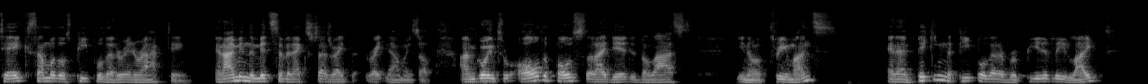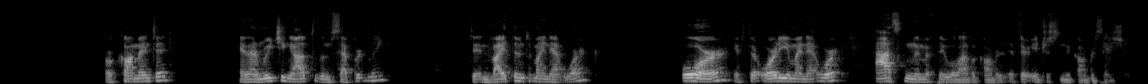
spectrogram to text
take some of those people that are interacting. And i'm in the midst of an exercise right right now myself. I'm going through all the posts that i did in the last you know three months and i'm picking the people that have repeatedly liked or commented and i'm reaching out to them separately to invite them to my network or if they're already in my network asking them if they will have a conversation if they're interested in the conversation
